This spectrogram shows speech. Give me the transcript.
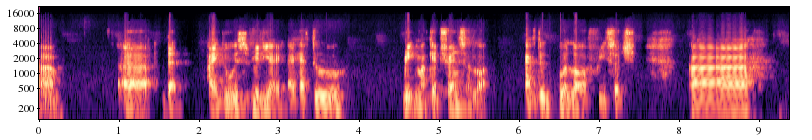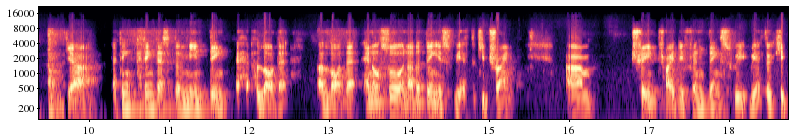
um, uh, that I do is really I, I have to read market trends a lot. I have to do a lot of research. Uh, yeah, I think I think that's the main thing. A lot that a lot that, and also another thing is we have to keep trying. Um, try try different things. We we have to keep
